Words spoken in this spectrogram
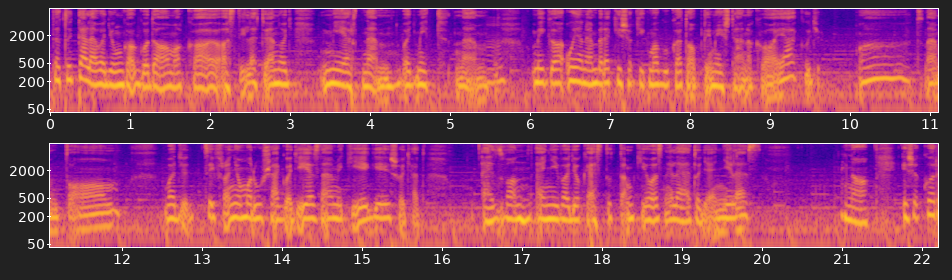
Tehát, hogy tele vagyunk aggodalmakkal azt illetően, hogy miért nem, vagy mit nem. Mm még a, olyan emberek is, akik magukat optimistának vallják, úgy, hát nem tudom, vagy cifra nyomorúság, vagy érzelmi kiégés, hogy hát ez van, ennyi vagyok, ezt tudtam kihozni, lehet, hogy ennyi lesz. Na, és akkor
